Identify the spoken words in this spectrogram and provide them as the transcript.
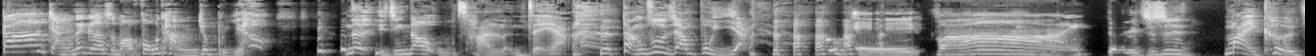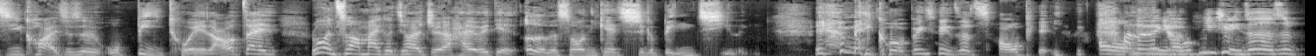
刚刚讲那个什么蜂糖你就不要。那已经到午餐了，你怎样？糖醋酱不一样。OK fine。对，就是麦克鸡块，就是我必推。然后在如果你吃完麦克鸡块，觉得还有一点饿的时候，你可以吃个冰淇淋，因为美国冰淇淋真的超便宜。哦，它的那个冰淇淋真的是，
